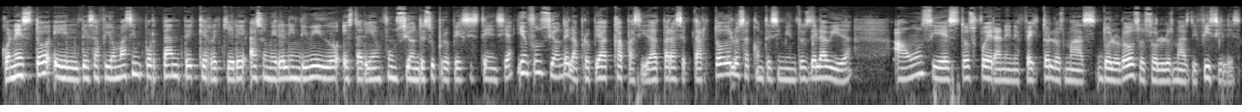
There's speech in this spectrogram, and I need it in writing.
Con esto, el desafío más importante que requiere asumir el individuo estaría en función de su propia existencia y en función de la propia capacidad para aceptar todos los acontecimientos de la vida, aun si estos fueran en efecto los más dolorosos o los más difíciles.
